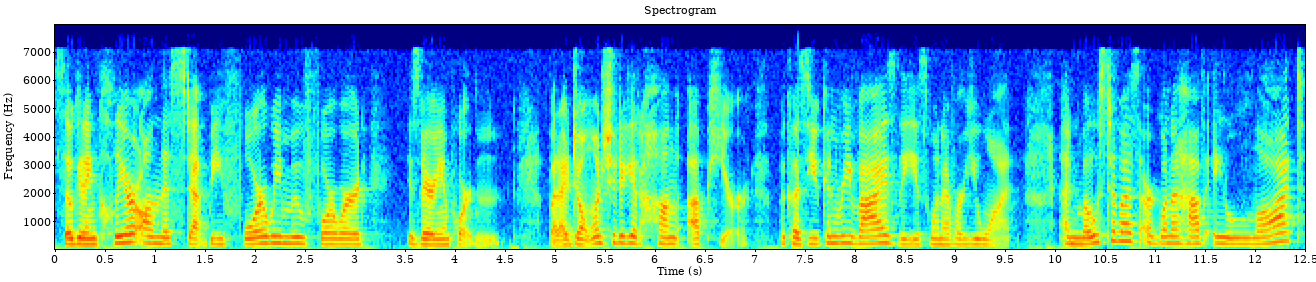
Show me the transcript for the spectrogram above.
So, getting clear on this step before we move forward is very important. But I don't want you to get hung up here because you can revise these whenever you want. And most of us are going to have a lot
